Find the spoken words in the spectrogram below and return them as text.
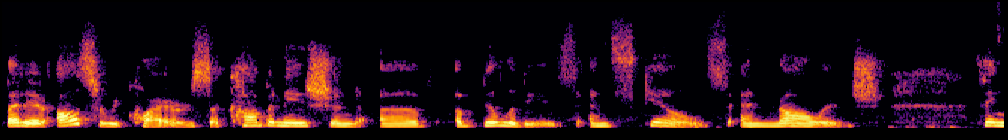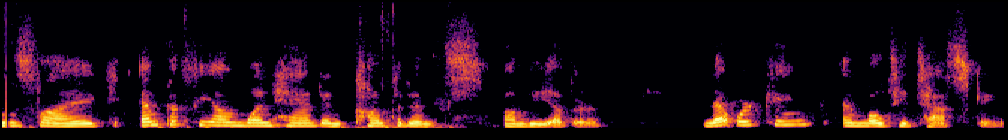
But it also requires a combination of abilities and skills and knowledge, things like empathy on one hand and confidence on the other networking and multitasking,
